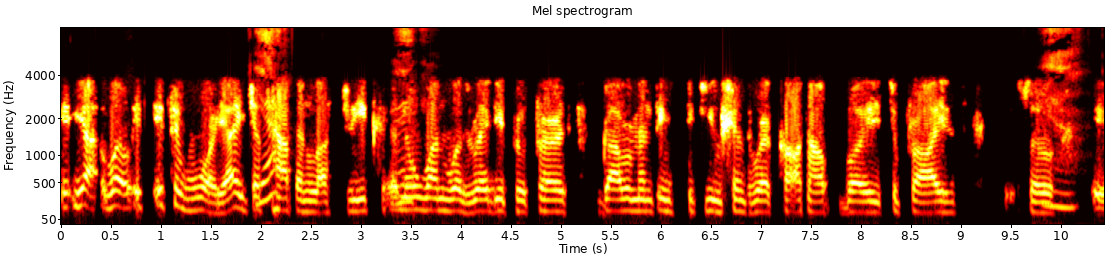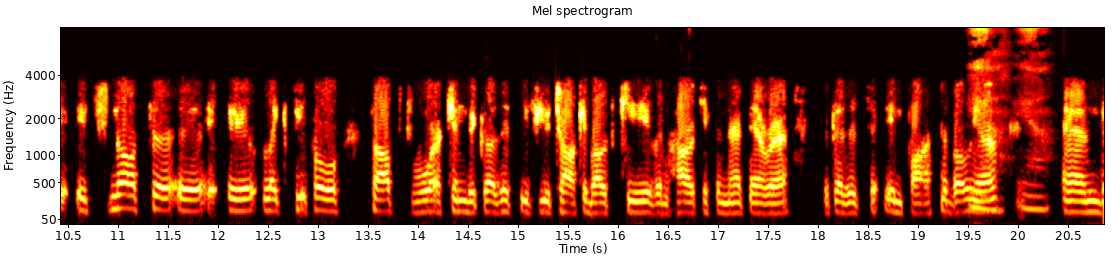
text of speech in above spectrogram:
yeah. Well, it, it's a war. Yeah, it just Yeah. happened last week. Uh, No one was ready, prepared. Government institutions were caught up by surprise. So yeah. it, it's not uh, uh, uh, like people stopped working because it, if you talk about Kiev and Kharkiv in that area, because it's impossible. yeah Yeah. and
